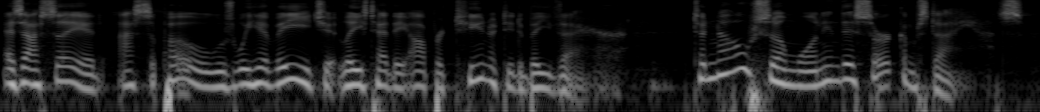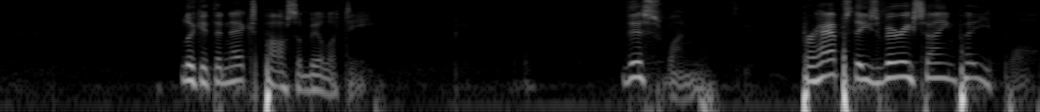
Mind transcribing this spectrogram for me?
As I said, I suppose we have each at least had the opportunity to be there to know someone in this circumstance. Look at the next possibility. This one. Perhaps these very same people,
